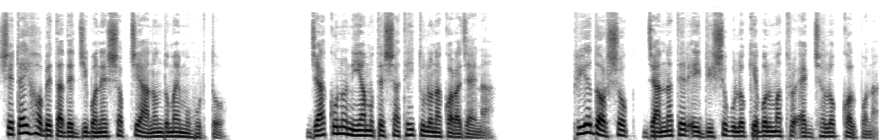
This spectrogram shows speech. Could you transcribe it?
সেটাই হবে তাদের জীবনের সবচেয়ে আনন্দময় মুহূর্ত। যা কোনো নিয়ামতের সাথেই তুলনা করা যায় না। প্রিয় দর্শক, জান্নাতের এই দৃশ্যগুলো কেবলমাত্র এক ঝলক কল্পনা।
